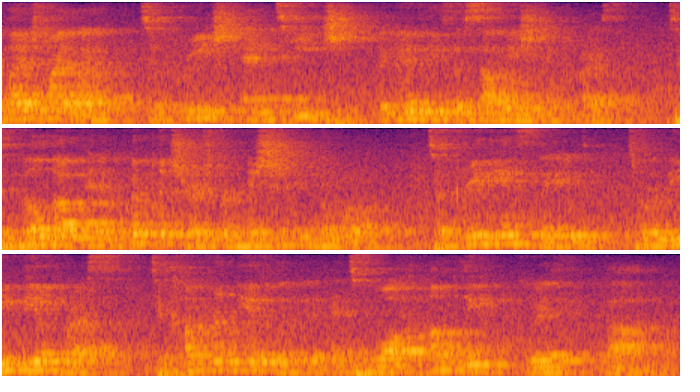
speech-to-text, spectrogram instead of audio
pledge my life to preach and teach the good news of salvation in Christ, to build up and equip the church for mission in the world, to free the enslaved, to relieve the oppressed, to comfort the afflicted, and to walk humbly with God.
